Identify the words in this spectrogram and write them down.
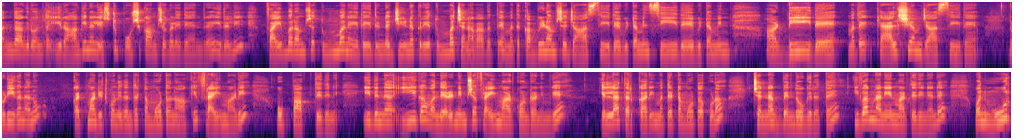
ಒಂದಾಗಿರುವಂಥ ಈ ರಾಗಿನಲ್ಲಿ ಎಷ್ಟು ಪೋಷಕಾಂಶಗಳಿದೆ ಅಂದರೆ ಇದರಲ್ಲಿ ಫೈಬರ್ ಅಂಶ ತುಂಬಾ ಇದೆ. ಇದರಿಂದ ಜೀರ್ಣಕ್ರಿಯೆ ತುಂಬ ಚೆನ್ನಾಗಾಗುತ್ತೆ. ಮತ್ತು ಕಬ್ಬಿಣಾಂಶ ಜಾಸ್ತಿ ಇದೆ. ವಿಟಮಿನ್ ಸಿ ಇದೆ, ವಿಟಮಿನ್ ಡಿ ಇದೆ, ಮತ್ತು ಕ್ಯಾಲ್ಶಿಯಂ ಜಾಸ್ತಿ ಇದೆ. ನೋಡಿ, ಈಗ ನಾನು ಕಟ್ ಮಾಡಿ ಇಟ್ಕೊಂಡಿದ್ದಂಥ ಟೊಮೊಟೊನ ಹಾಕಿ ಫ್ರೈ ಮಾಡಿ ಉಪ್ಪು ಹಾಕ್ತಿದ್ದೀನಿ ಇದನ್ನು ಈಗ ಒಂದೆರಡು ನಿಮಿಷ ಫ್ರೈ ಮಾಡಿಕೊಂಡ್ರೆ ನಿಮಗೆ ಎಲ್ಲ ತರಕಾರಿ ಮತ್ತು ಟೊಮೊಟೊ ಕೂಡ ಚೆನ್ನಾಗಿ ಬೆಂದೋಗಿರುತ್ತೆ. ಇವಾಗ ನಾನು ಏನು ಮಾಡ್ತಿದ್ದೀನಿ ಅಂದರೆ ಒಂದು ಮೂರು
